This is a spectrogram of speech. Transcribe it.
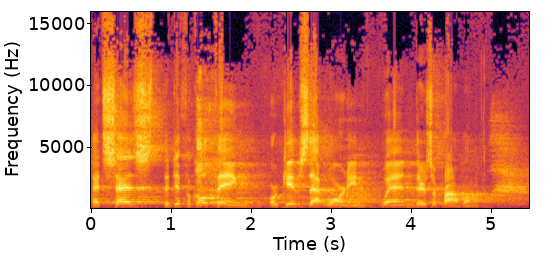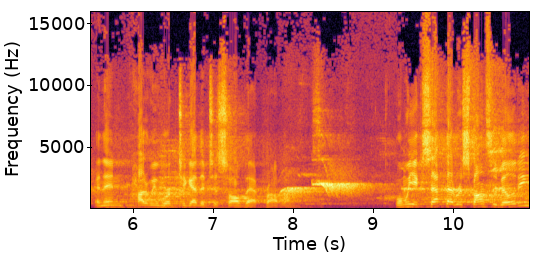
that says the difficult thing or gives that warning when there's a problem. And then how do we work together to solve that problem? When we accept that responsibility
